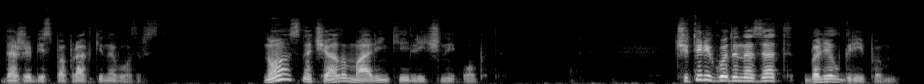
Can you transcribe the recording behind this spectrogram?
даже без поправки на возраст. Но сначала маленький личный опыт. Четыре года назад болел гриппом,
